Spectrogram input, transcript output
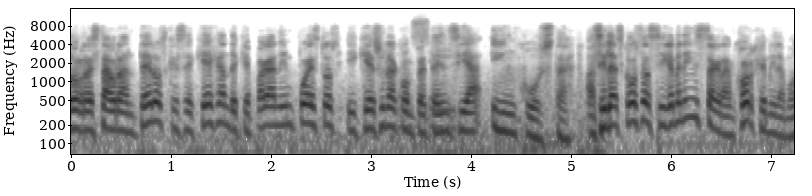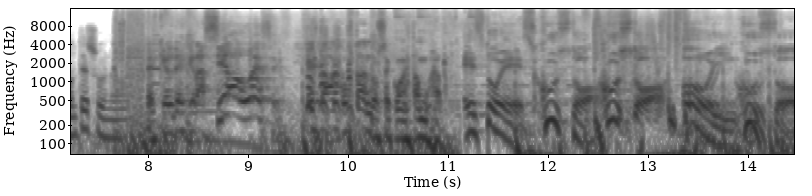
los restauranteros que se quejan de que pagan impuestos y que es una competencia injusta. Así las cosas, sígueme en Instagram, Jorge Miramontes uno. Es que el desgraciado ese estaba acostándose con esta mujer. Esto es justo, justo o injusto.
